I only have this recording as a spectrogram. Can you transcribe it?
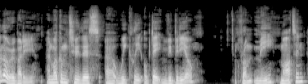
Hello, everybody, and welcome to this uh, weekly update video from me, Martin.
